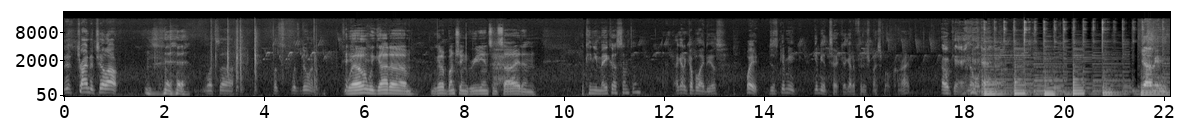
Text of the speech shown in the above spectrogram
Just trying to chill out. what's uh, what's what's doing? well, we got um, we got a bunch of ingredients inside, and can you make us something? I got a couple ideas. Wait, just give me give me a tick. I gotta finish my smoke. All right. Okay. And then yeah, I mean,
